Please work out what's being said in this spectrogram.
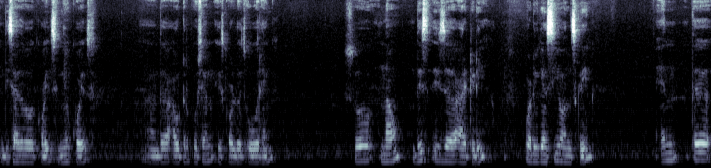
And these are the coils new coils. And the outer portion is called as overhang so now this is a RTD what you can see on screen. And the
